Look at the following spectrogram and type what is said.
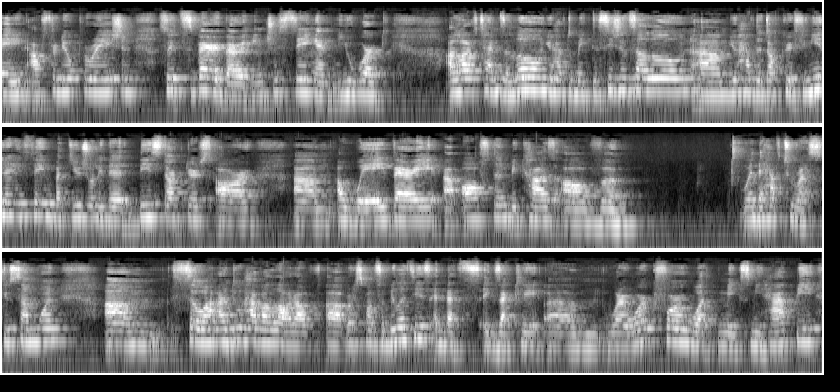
pain after the operation. So it's very, very interesting, and you work a lot of times alone. You have to make decisions alone. Um, you have the doctor if you need anything, but usually the, these doctors are um, away very uh, often because of. Uh, when they have to rescue someone. Um, so I do have a lot of uh, responsibilities, and that's exactly um, what I work for, what makes me happy.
